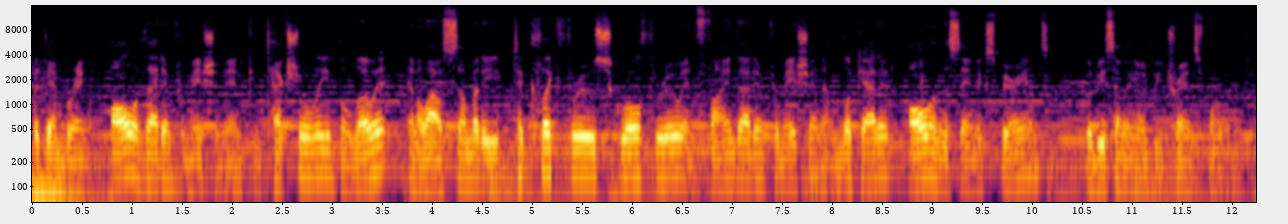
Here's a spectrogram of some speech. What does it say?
but then bring all of that information in contextually below it and allow somebody to click through, scroll through, and find that information and look at it all in the same experience would be something that would be transformative.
